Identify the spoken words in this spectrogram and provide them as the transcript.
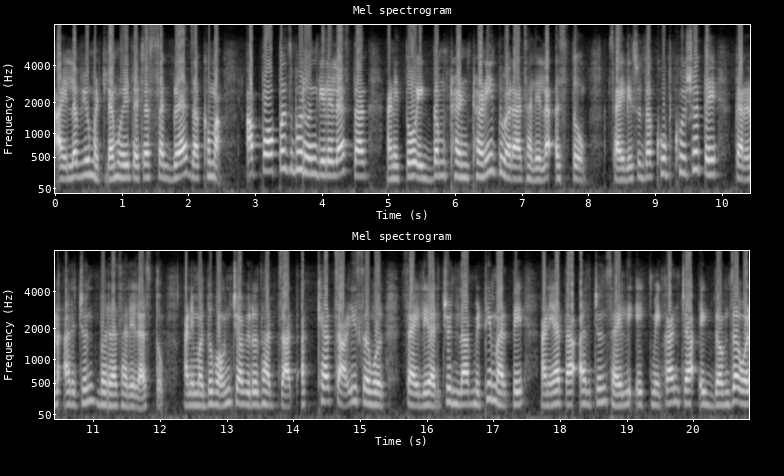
आय लव्ह यू म्हटल्यामुळे त्याच्या सगळ्या जखमा आपोआपच भरून गेलेले असतात आणि तो एकदम ठणठणीत बरा झालेला असतो. सायलीसुद्धा खूप खुश होते कारण अर्जुन बरा झालेला असतो आणि मधुभाऊंच्या विरोधात जात अख्ख्या चाळीसमोर सायली अर्जुनला मिठी मारते आणि आता अर्जुन सायली एकमेकांच्या एकदम जवळ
